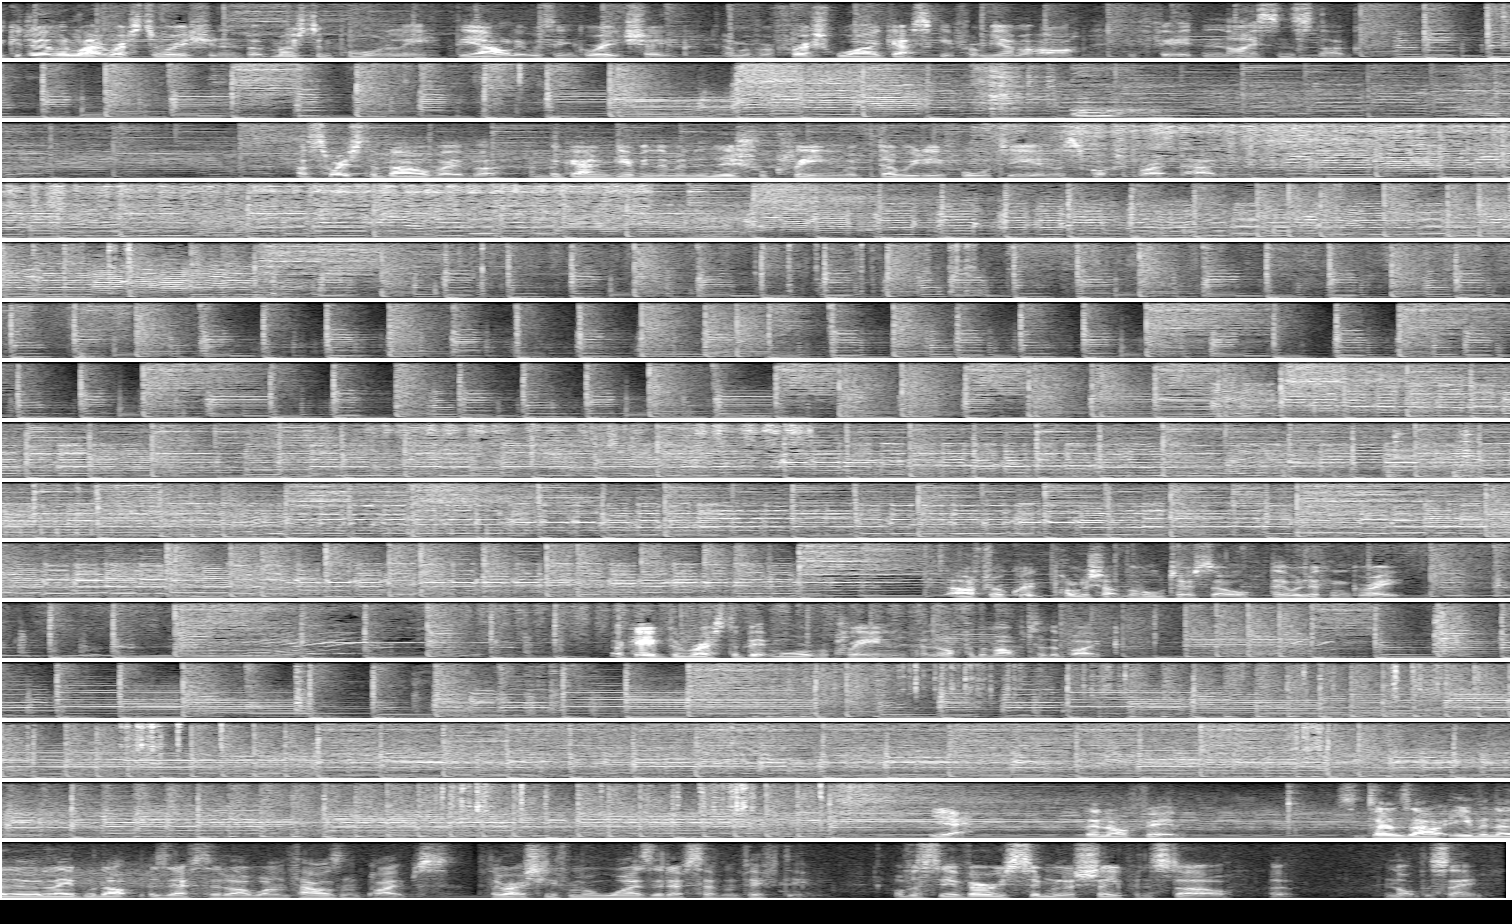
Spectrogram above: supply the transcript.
They could do with a light restoration, but most importantly, the outlet was in great shape, and with a fresh wire gasket from Yamaha, it fitted nice and snug. Oh. I switched the valve over and began giving them an initial clean with WD-40 and a Scotch-Brite pad. After a quick polish up of Autosol, they were looking great. I gave the rest a bit more of a clean and offered them up to the bike. They're not fitting. So it turns out, even though they were labelled up as FZR 1000 pipes, they're actually from a YZF 750. Obviously a very similar shape and style, but not the same.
